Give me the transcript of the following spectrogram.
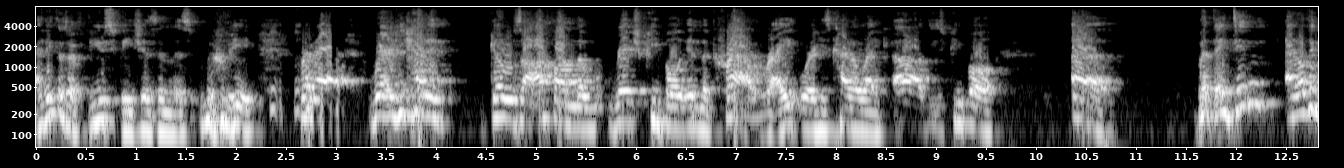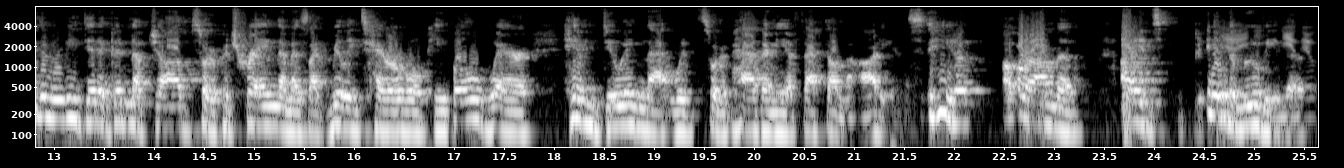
I think there's a few speeches in this movie, but uh, where he kind of goes off on the rich people in the crowd, right? Where he's kind of like, oh, these people. Uh, but they didn't. I don't think the movie did a good enough job sort of portraying them as like really terrible people, where him doing that would sort of have any effect on the audience, you know, or on the audience in the movie. The,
